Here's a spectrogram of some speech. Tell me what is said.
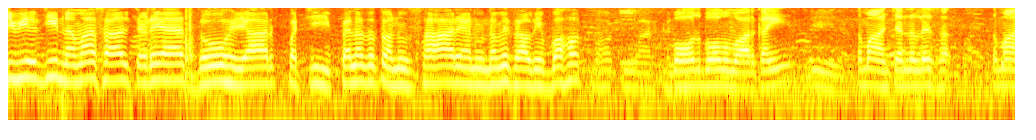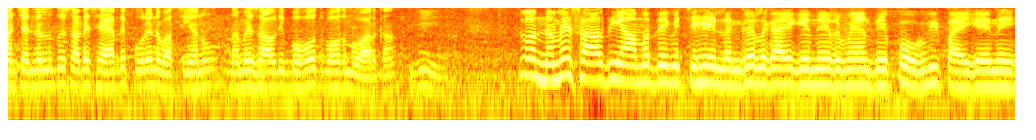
ਹਾਂਜੀ ਵੀਰ ਜੀ ਨਵਾਂ ਸਾਲ ਚੜਿਆ 2025 ਪਹਿਲਾਂ ਤਾਂ ਤੁਹਾਨੂੰ ਸਾਰਿਆਂ ਨੂੰ ਨਵੇਂ ਸਾਲ ਦੀਆਂ ਬਹੁਤ ਬਹੁਤ ਮੁਬਾਰਕਾਂ ਬਹੁਤ ਬਹੁਤ ਮੁਬਾਰਕਾਂ ਜੀ। ਜੀ। ਧਮਾਨ ਚੈਨਲ ਦੇ ਧਮਾਨ ਚੈਨਲ ਨੂੰ ਤੇ ਸਾਡੇ ਸ਼ਹਿਰ ਦੇ ਪੂਰੇ ਨਿਵਾਸੀਆਂ ਨੂੰ ਨਵੇਂ ਸਾਲ ਦੀ ਬਹੁਤ ਬਹੁਤ ਮੁਬਾਰਕਾਂ। ਜੀ। ਸੋ ਨਵੇਂ ਸਾਲ ਦੀ ਆਮਦ ਦੇ ਵਿੱਚ ਇਹ ਲੰਗਰ ਲਗਾਏ ਗਏ ਨੇ ਰਮਾਇਣ ਦੇ ਭੋਗ ਵੀ ਪਾਏ ਗਏ ਨੇ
